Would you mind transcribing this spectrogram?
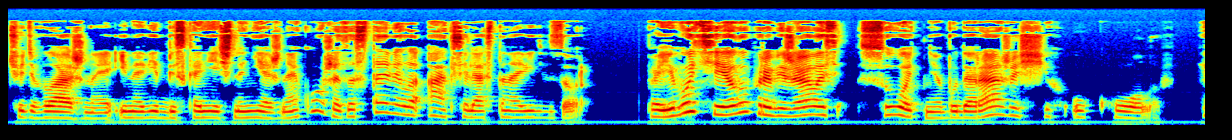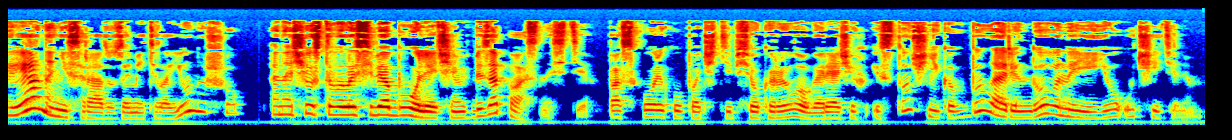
Чуть влажная и на вид бесконечно нежная кожа заставила Акселя остановить взор. По его телу пробежалась сотня будоражащих уколов. Риана не сразу заметила юношу. Она чувствовала себя более чем в безопасности, поскольку почти все крыло горячих источников было арендовано ее учителем.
